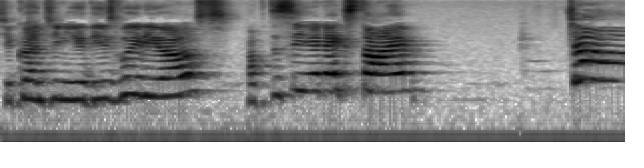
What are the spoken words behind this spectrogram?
to continue these videos. Hope to see you next time. Ciao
